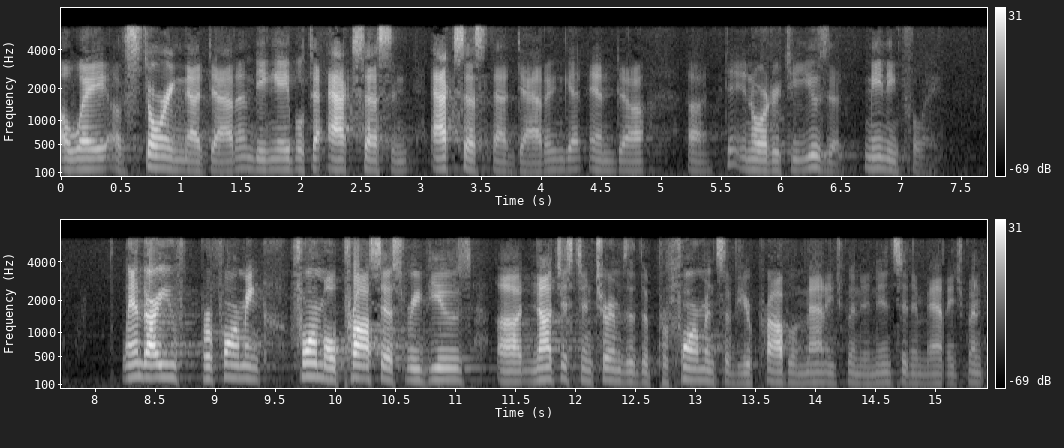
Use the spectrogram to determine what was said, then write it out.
a way of storing that data and being able to access and access that data and get and uh, uh, in order to use it meaningfully. And are you performing formal process reviews, uh, not just in terms of the performance of your problem management and incident management,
